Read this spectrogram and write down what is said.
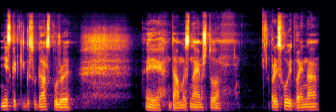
несколько государств уже. И да, мы знаем, что происходит война,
